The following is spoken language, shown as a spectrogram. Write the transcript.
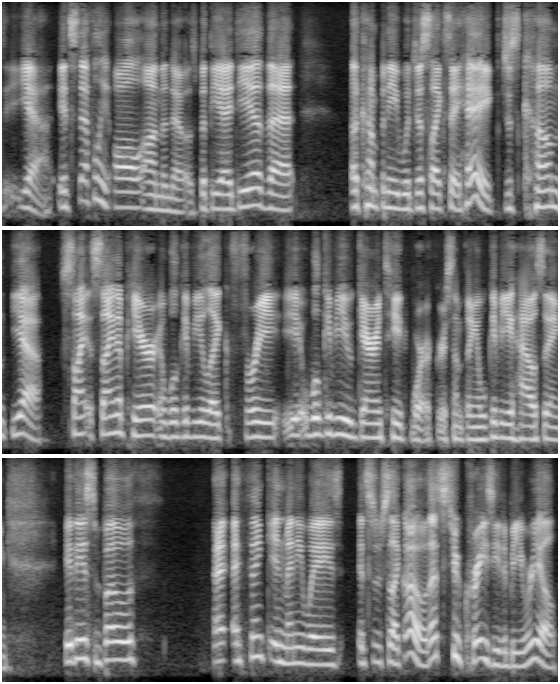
yeah it's definitely all on the nose. But the idea that a company would just like say hey just come yeah sign, sign up here and we'll give you like free we'll give you guaranteed work or something. We'll give you housing. It is both I, I think in many ways it's just like oh that's too crazy to be real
